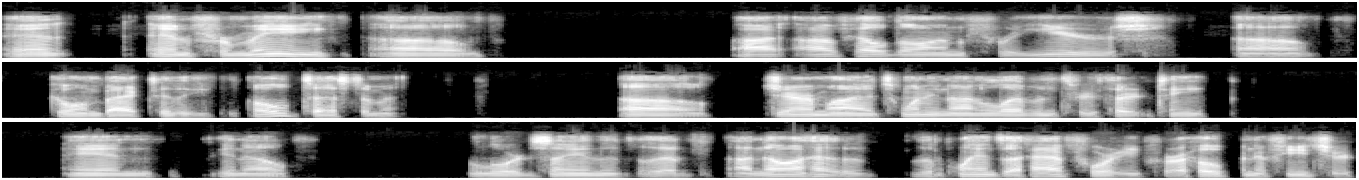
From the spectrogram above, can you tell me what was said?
And, and for me, um, I, I've held on for years uh, going back to the Old Testament, uh, Jeremiah 29 11 through 13. And, you know, the Lord saying that, that I know I have the plans I have for you for a hope in the future.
